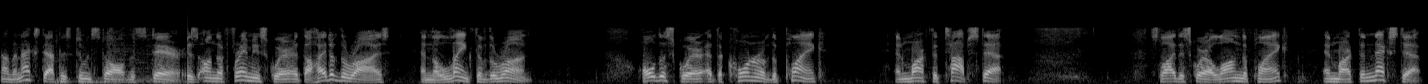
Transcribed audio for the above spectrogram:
Now the next step is to install the stairs. Is on the framing square at the height of the rise and the length of the run. Hold the square at the corner of the plank and mark the top step. Slide the square along the plank and mark the next step.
